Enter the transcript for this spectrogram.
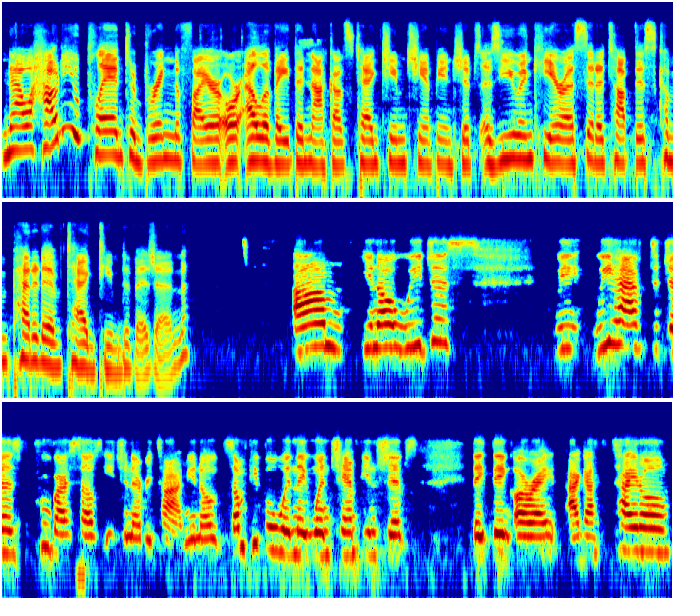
Now, how do you plan to bring the fire or elevate the Knockouts Tag Team Championships as you and Kiera sit atop this competitive tag team division? Um, you know, we just we we have to just prove ourselves each and every time. You know, some people when they win championships, they think, all right, I got the title,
